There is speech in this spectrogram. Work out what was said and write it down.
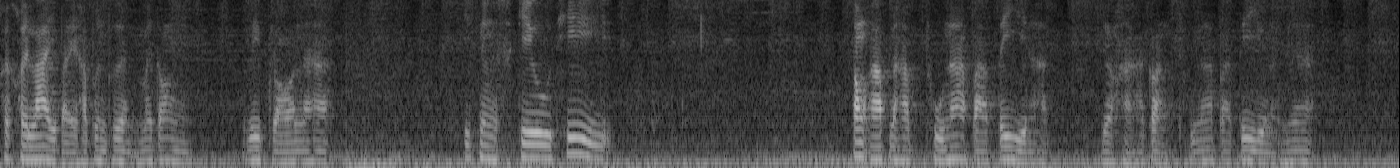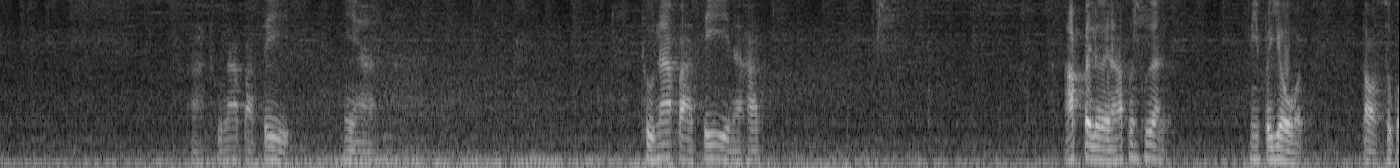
ค่อยๆไล่ไปครับเพื่อนๆ ไม่ต้องรีบร้อนนะฮะ อีกหนึ่งสกิลที่ต้องอัพนะครับทูน่าปาร์ตี้นะครับเดี๋ยวหาก่อนทูน่าปาร์ตี้อยู่ไหนเนี่ยทูน่าปาร์ตี้นี่ฮะ ทูน่าปาร์ตี้นะครับ อัพไปเลยนะครับเพื่อนๆ มีประโยชน์ต่อสุข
